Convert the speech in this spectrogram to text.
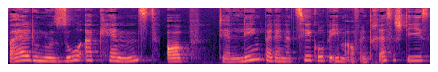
Weil du nur so erkennst, ob der Link bei deiner Zielgruppe eben auf Interesse stieß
